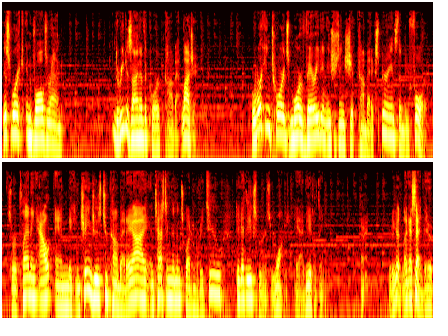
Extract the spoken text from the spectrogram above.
This work involves around the redesign of the core combat logic. We're working towards more varied and interesting ship combat experience than before, so we're planning out and making changes to combat AI and testing them in Squadron 42 to get the experience we want. AI vehicle team. All right, pretty good. Like I said, they're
